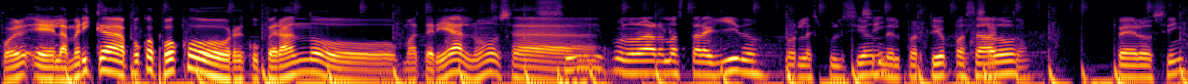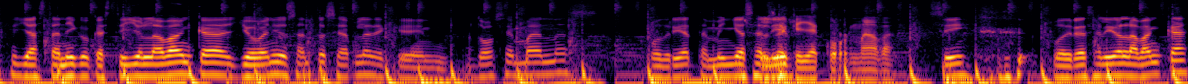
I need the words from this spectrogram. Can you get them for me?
Pue- El América poco a poco recuperando material, ¿no? O sea. sí, bueno, ahora no estará Guido por la expulsión Sí, del partido pasado, exacto. pero sí, ya está Nico Castillo en la banca. Giovanni Dos Santos se habla de que en dos semanas podría también ya Después de salir. aquella cornada. Sí, podría salir a la banca.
